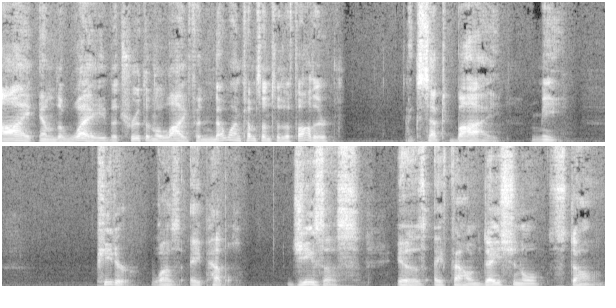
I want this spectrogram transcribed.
I am the way, the truth, and the life, and no one comes unto the Father except by me. Peter was a pebble. Jesus is a foundational stone.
